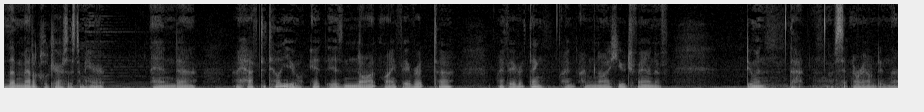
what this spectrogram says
the medical care system here, and uh, I have to tell you, it is not my favorite uh, my favorite thing. I, I'm not a huge fan of doing that, of sitting around in the.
